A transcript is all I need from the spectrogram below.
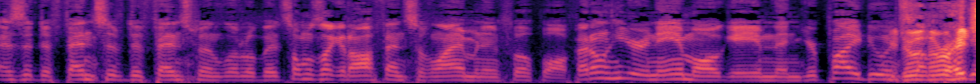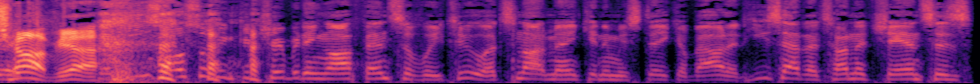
as a defensive defenseman a little bit. It's almost like an offensive lineman in football. If I don't hear your name all game, then you're probably doing you're doing the right good. job. Yeah, he's also been contributing offensively too. Let's not make any mistake about it. He's had a ton of chances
